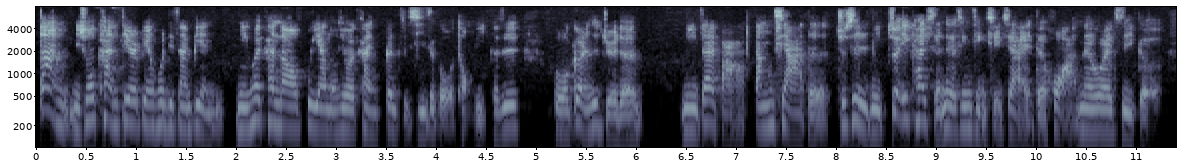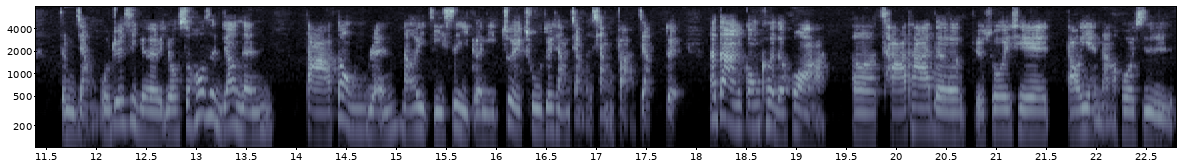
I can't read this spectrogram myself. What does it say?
但你说看第二遍或第三遍，你会看到不一样东西，会看更仔细，这个我同意。可是我个人是觉得，你在把当下的，就是你最一开始的那个心情写下来的话，那会是一个怎么讲？我觉得是一个有时候是比较能打动人，然后以及是一个你最初最想讲的想法。这样对。那当然功课的话，呃，查他的，比如说一些导演啊，或是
